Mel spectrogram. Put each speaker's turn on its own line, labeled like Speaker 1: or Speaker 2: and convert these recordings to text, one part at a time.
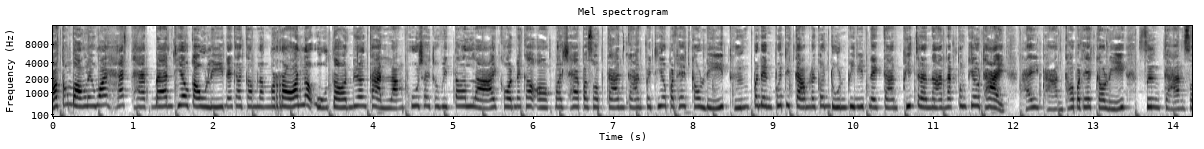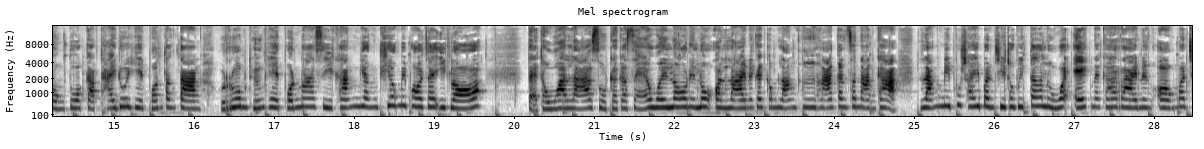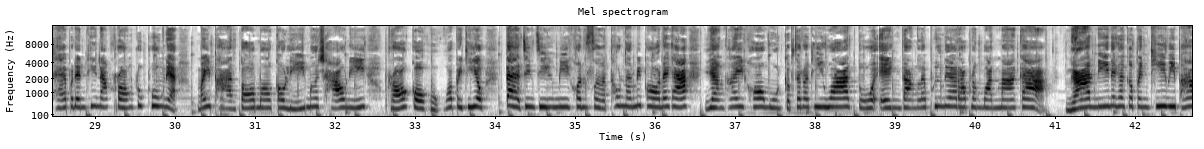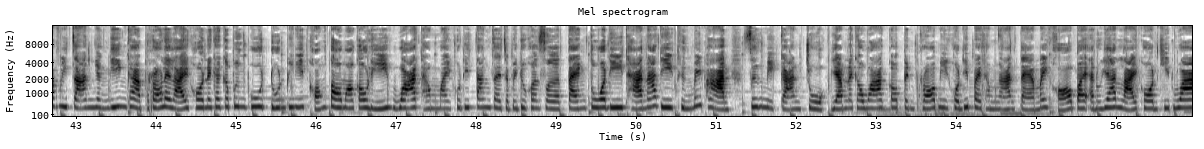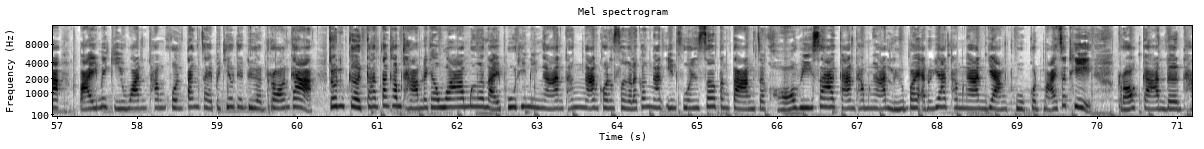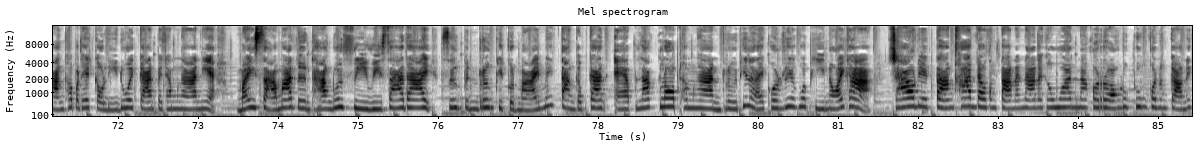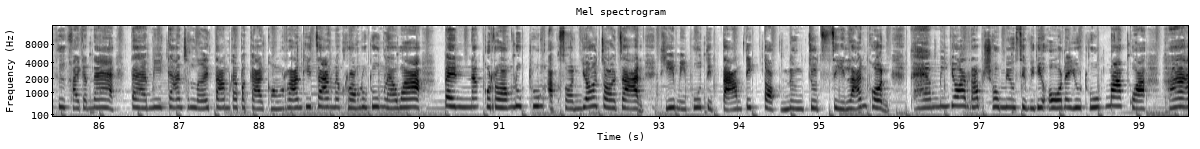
Speaker 1: ก็ต้องบอกเลยว่าแฮชแท็กแบนเที่ยวเกาหลีนะคะกำลังร้อนละอุต่อเนื่องค่ะหลังผู้ใช้ทวิตเตอร์หลายคนนะคะออกมาแชร์ประสบการณ์การไปเที่ยวประเทศเกาหลี ถึงประเด็นพฤติกรรมและก็ดุลพินิจในการพิจารณานักท่องเที่ยวไทย ให้ผ่านเข้าประเทศเกาหลี ซึ่งการส่งตัวกลับไทยด้วยเหตุผลต่างๆ รวมถึงเหตุผลมาสี่ครั้งยังเที่ยวไม่พอใจอีกหรอ แต่ทว่าล่าสุดค่ะกระแสไวรัลในโลกออนไลน์นะคะกำลังคือหากันสนั่นค่ะ หลังมีผู้ใช้บัญชีทวิตเตอร์หรือว่า X นะคะ รายหนึ่งออกมาแชร์ประเด็นที่นักร้องลูกทุ่งเนี่ย ไม่ผ่านตอมเกาหลีเมื่อเช้านี้ เพราะโกหกว่าไปเที่ยว แต่จริงๆ มีคอนเสิร์ตเท่านั้นไม่พอนะคะ ยังให้ข้อมูลกับเจ้าหน้าที่ว่าตัวเองดังและเพิ่งได้รับรางวัลมาค่ะ งานนี้นะคะก็เป็นที่วิพากษ์วิจารณ์อย่างยิ่งค่ะ เพราะหลายๆ คนนะคะก็เพิ่งพูดดุลพินิษของตอมเกาหลี ว่าทำไมคนที่ตั้งใจจะไปดูคอนเสิร์ตแต่งตัวดีฐานะดีถึงไม่ผ่าน ซึ่งมีการจวกย้ำนะคะว่า ก็เป็นเพราะมีคนที่ไปทำงาน แต่ไม่ขอใบอนุญาตหลายคนคิดว่า ไปไม่กี่วันทำคนตั้งใจไปเที่ยวในเดือดร้อนค่ะ จนเกิดการตั้งคำถามนะคะว่าเมื่อไหร่ผู้ที่มีงานทั้งงานคอนเสิร์ตและก็งานอินฟลูเอนเซอร์ต่างๆ จะขอวีซ่าการทำงาน หรือใบอนุญาตทำงานอย่างถูกกฎหมายสักทีเพราะการเดินทางเข้าประเทศเกาหลีด้วยการไปทำงานเนี่ยไม่สามารถเดินทางด้วยฟรีวีซ่าได้ ซึ่งเป็นเรื่องผิดกฎหมายไม่ต่างกับการแอบลักลอบทำงาน หรือที่หลายๆ คนเรียกว่าผีน้อยค่ะ ชาวเน็ตต่างคาดเดาต่างๆนานานะคะว่านักร้องลูกทุ่งคนดังกล่าวนี่คือใครกันแน่ แต่มีการเฉลยตามการประกาศของร้านที่จ้างนักร้องลูกทุ่งแล้วว่า เป็นนักร้องลูกทุ่งอักษรย่อจอจาน ที่มีผู้ติดตาม TikTok 1.4 ล้านคน แถมมียอดรับชมมิวสิกวิดีโอใน YouTube มากกว่า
